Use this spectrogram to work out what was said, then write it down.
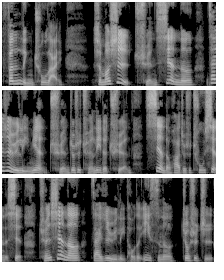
分灵出来。什么是权县呢？在日语里面，权就是权力的权，县的话就是出现的县。权县呢，在日语里头的意思呢，就是指。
